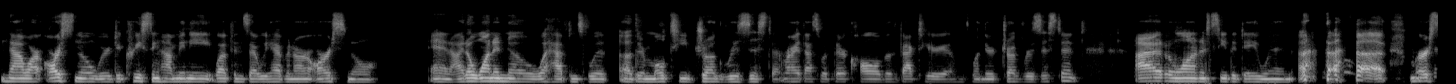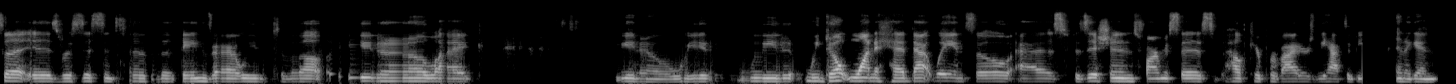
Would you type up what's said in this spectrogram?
now our arsenal, we're decreasing how many weapons that we have in our arsenal. And I don't want to know what happens with other multi drug resistant, right? That's what they're called, those bacteria, when they're drug resistant. I don't want to see the day when MRSA is resistant to the things that we've developed. You know, like, you know, we we we don't want to head that way. And so as physicians, pharmacists, healthcare providers, we have to be, and again,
